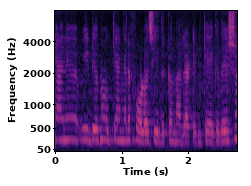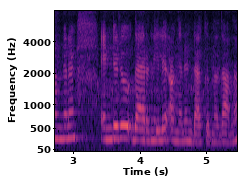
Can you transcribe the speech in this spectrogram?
ഞാൻ വീഡിയോ നോക്കി അങ്ങനെ ഫോളോ ചെയ്തിട്ടൊന്നുമല്ല കേട്ടോ. എനിക്ക് ഏകദേശം ഇങ്ങനെ എന്റെ ഒരു ധാരണയിൽ അങ്ങനെ ഉണ്ടാക്കുന്നതാണ്.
